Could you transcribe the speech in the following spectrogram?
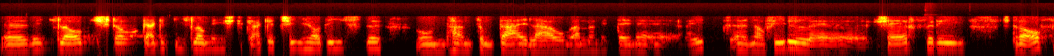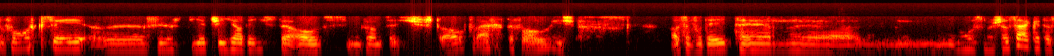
äh, den islamischen Staat, gegen die Islamisten, gegen die Dschihadisten und haben zum Teil auch, wenn man mit denen redet, äh, noch viel äh, schärfere Strafen vorgesehen äh, für die Dschihadisten, als im französischen Strafrecht der Fall ist. Also von dort her äh, muss man schon sagen, dass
